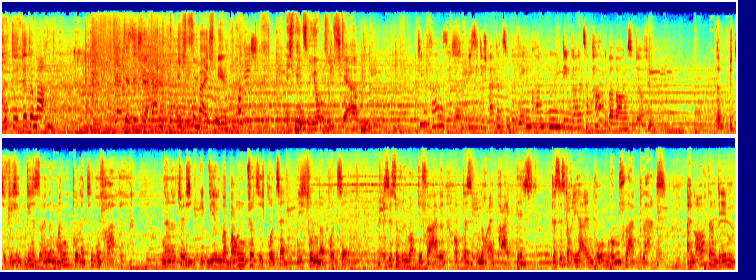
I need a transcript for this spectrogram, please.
Guck dir das mal an. Rette sich, wer kann. Ich zum Beispiel. Und ich? Ich bin zu jung zum Sterben. Viele fragen sich, wie sie die Stadt dazu bewegen konnten, den Görlitzer Park überbauen zu dürfen. Ja, bitte, wie- wieder so eine manipulative Frage. Na, natürlich, wir überbauen 40 Prozent, nicht 100 Prozent. Es ist doch überhaupt die Frage, ob das noch ein Park ist. Das ist doch eher ein Drogenumschlagplatz. Ein Ort, an dem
